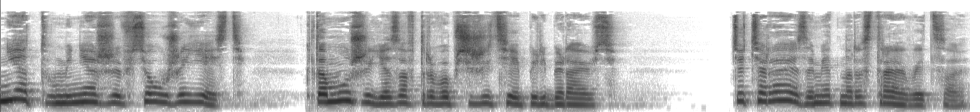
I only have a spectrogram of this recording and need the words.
«Нет, у меня же все уже есть. К тому же я завтра в общежитие перебираюсь». Тетя Рая заметно расстраивается.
